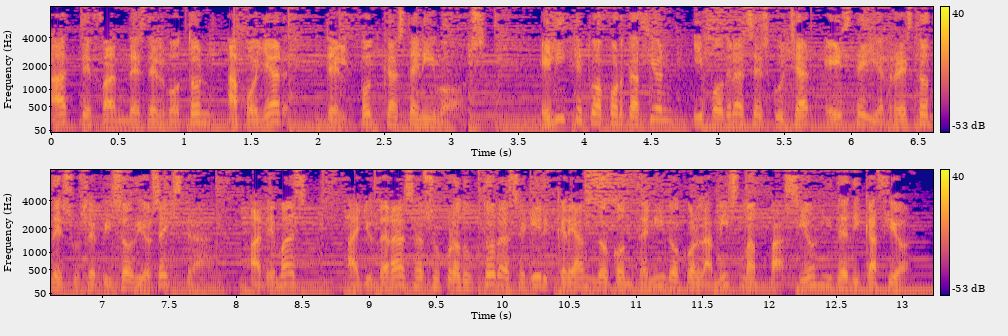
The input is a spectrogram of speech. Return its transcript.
Hazte fan desde el botón apoyar del podcast de Nivos. Elige tu aportación y podrás escuchar este y el resto de sus episodios extra. Además, ayudarás a su productor a seguir creando contenido con la misma pasión y dedicación.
